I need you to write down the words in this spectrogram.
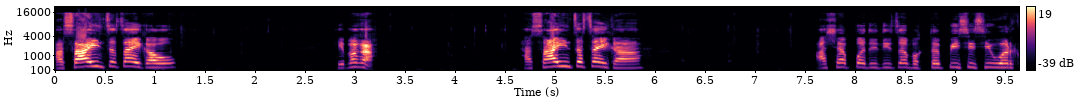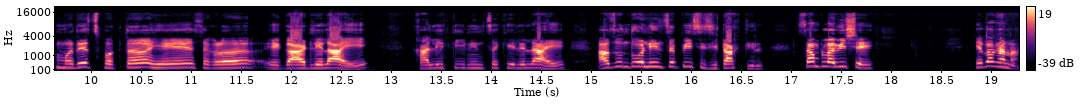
हा सहा इंचाचा आहे का हो? हे बघा. हा सहा इंचाचा आहे का? अशा पद्धतीचं फक्त पी सी सी वर्कमध्येच फक्त हे सगळं हे गाडलेलं आहे. खाली तीन इंच केलेलं आहे. अजून दोन इंच पी सी सी टाकतील. संपला विषय. हे बघा ना.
